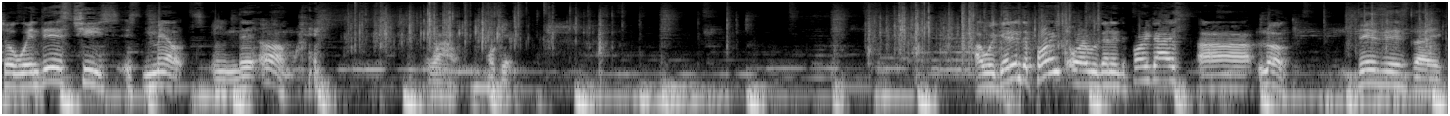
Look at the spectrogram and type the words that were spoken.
So when this cheese is melts in the oh my wow. Okay. Are we getting the point or are we getting the point guys? Uh look, this is like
